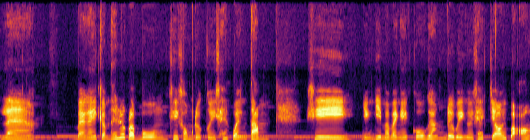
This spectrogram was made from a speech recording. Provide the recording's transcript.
là bạn ấy cảm thấy rất là buồn khi không được người khác quan tâm, khi những gì mà bạn ấy cố gắng đều bị người khác chối bỏ.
